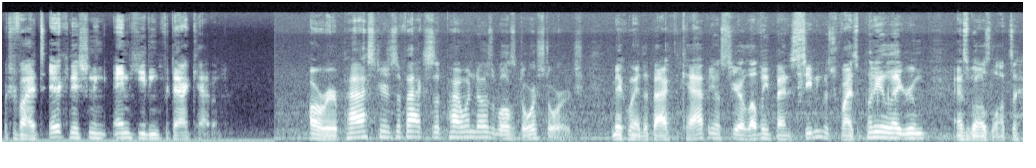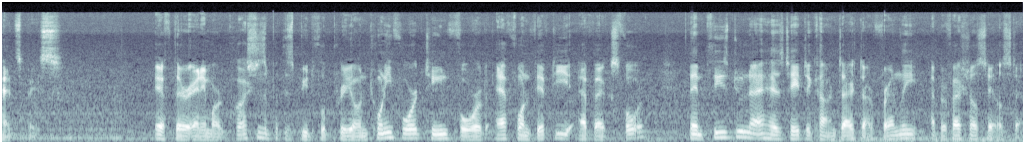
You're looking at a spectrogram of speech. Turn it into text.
which provides air conditioning and heating for down cabin. Our rear passengers have access to power windows as well as door storage. Make way to the back of the cabin, you'll see our lovely bench seating, which provides plenty of legroom as well as lots of headspace. If there are any more questions about this beautiful pre-owned 2014 Ford F-150 FX4, then please do not hesitate to contact our friendly and professional sales staff.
